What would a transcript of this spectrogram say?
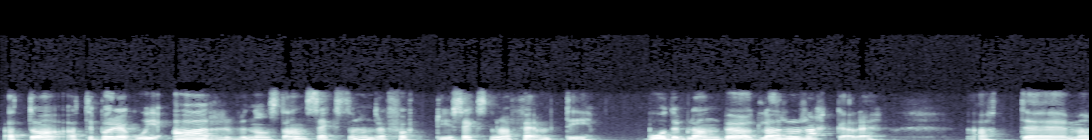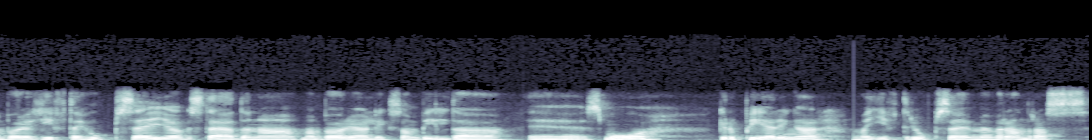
att, att det börjar gå i arv någonstans 1640-1650. Både bland bödlar och rackare. Att eh, man börjar gifta ihop sig över städerna. Man börjar liksom bilda eh, små grupperingar. Man gifter ihop sig med varandras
